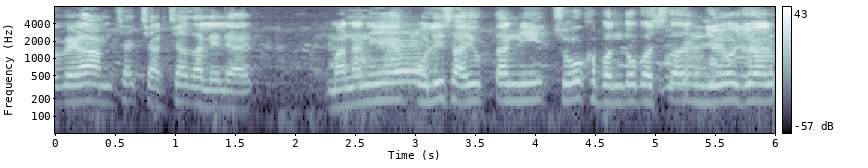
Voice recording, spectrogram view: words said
वेळा आमच्या चर्चा झालेल्या आहेत माननीय पोलीस आयुक्तांनी चोख बंदोबस्त नियोजन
